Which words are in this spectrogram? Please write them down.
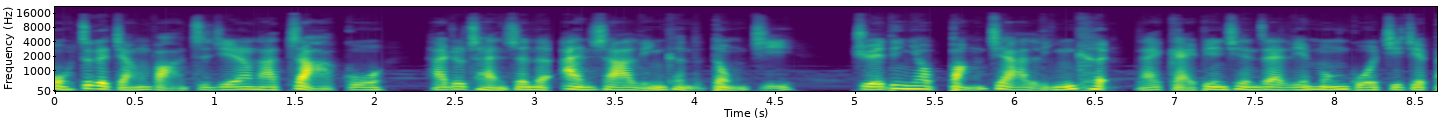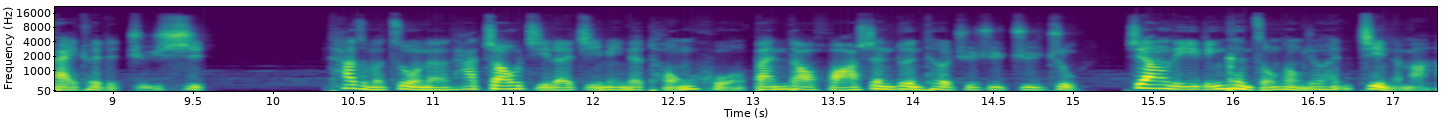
哦，这个讲法直接让他炸锅，他就产生了暗杀林肯的动机，决定要绑架林肯来改变现在联盟国节节败退的局势。他怎么做呢？他召集了几名的同伙搬到华盛顿特区去居住，这样离林肯总统就很近了嘛。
